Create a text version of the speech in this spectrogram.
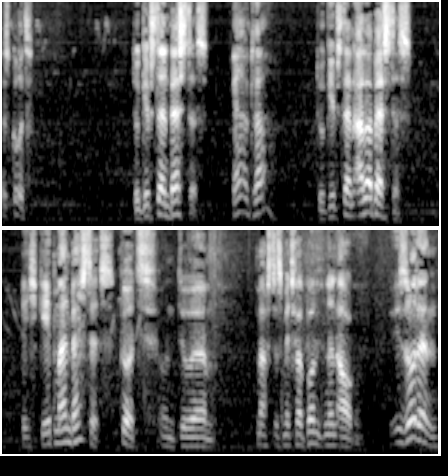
Ist gut. Du gibst dein Bestes. Ja, klar. Du gibst dein Allerbestes. Ich gebe mein Bestes. Gut, und du ähm, machst es mit verbundenen Augen. Wieso denn?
